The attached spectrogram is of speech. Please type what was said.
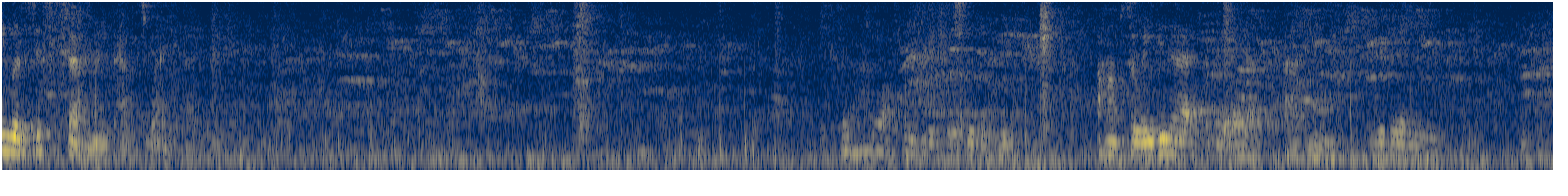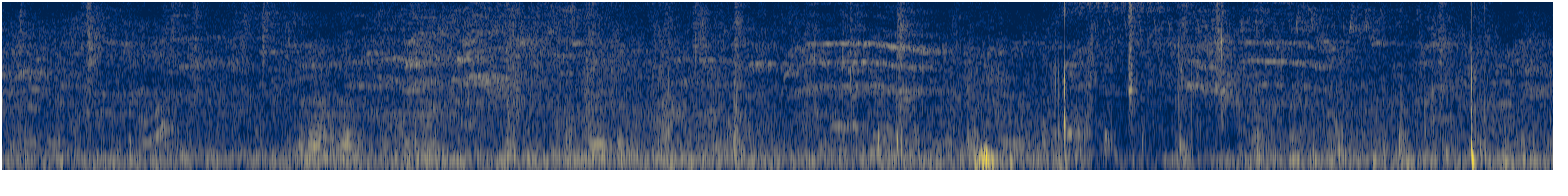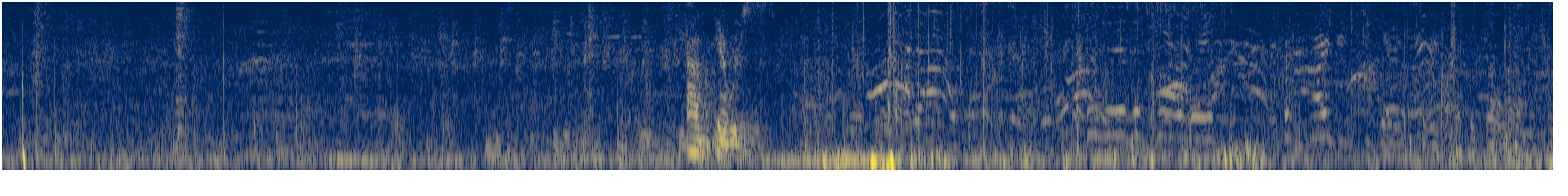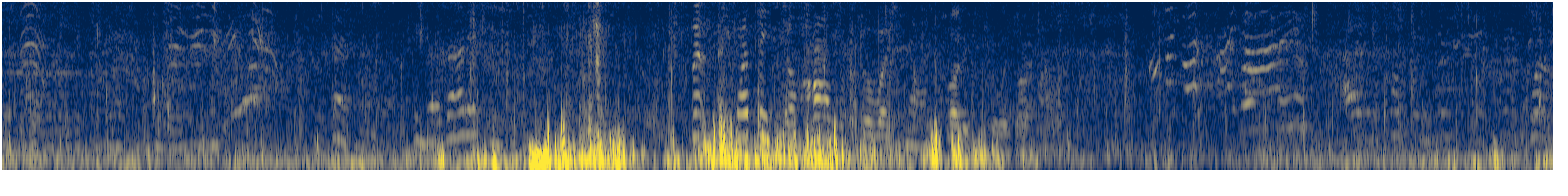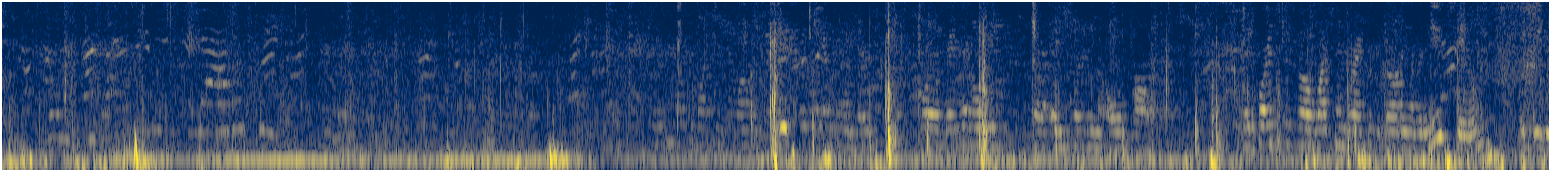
he was 67 when he passed away. Um, so we do that every day at uh, noon. Every day at noon. Um, yeah, we're just.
